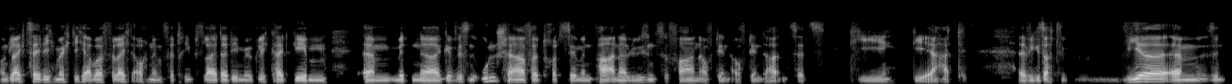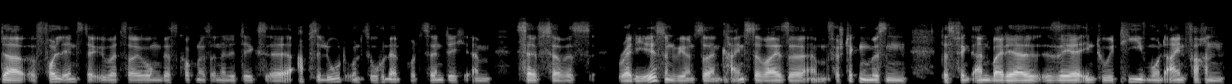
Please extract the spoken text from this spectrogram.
Und gleichzeitig möchte ich aber vielleicht auch einem Vertriebsleiter die Möglichkeit geben, ähm, mit einer gewissen Unschärfe trotzdem ein paar Analysen zu fahren auf den, auf den Datensets, die, die er hat. Äh, wie gesagt, wir ähm, sind da vollends der Überzeugung, dass Cognos Analytics äh, absolut und zu hundertprozentig ähm, Self-Service ready ist und wir uns da in keinster Weise ähm, verstecken müssen. Das fängt an bei der sehr intuitiven und einfachen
